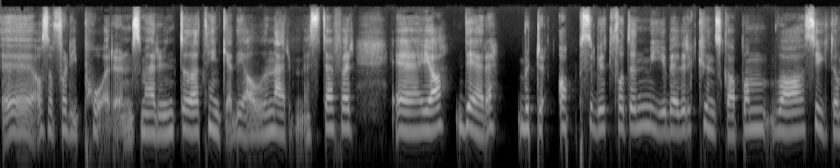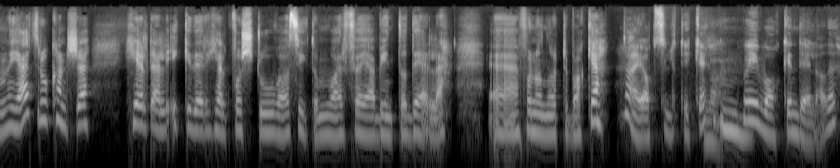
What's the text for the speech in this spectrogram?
eh, altså for de pårørende som er rundt, og da tenker jeg de aller nærmeste. For uh, ja, dere burde absolutt fått en mye bedre kunnskap om hva sykdommene Jeg tror kanskje, helt ærlig, ikke dere helt forsto hva sykdommen var før jeg begynte å dele uh, for noen år tilbake. Nei, absolutt ikke. Vi var ikke en del av det.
